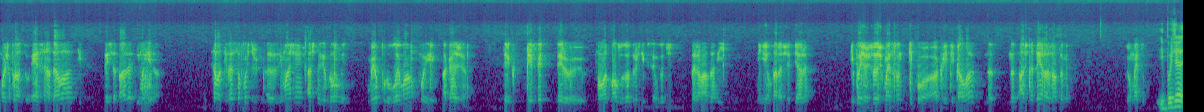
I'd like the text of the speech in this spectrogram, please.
Mas pronto, é a cena dela, tipo, deixa estar, imagina. Se ela tivesse só posto as, imagens, acho que não havia problema nenhum. O meu problema foi a gaja ter, que- ter feito, ter eh, falado mal dos outros, tipo, sem os outros fizeram nada e ninguém estar a chatear. E depois as pessoas começam, tipo, a criticá-la, acho que não tem razão também. Do método. E depois, e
